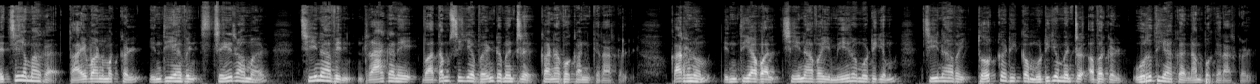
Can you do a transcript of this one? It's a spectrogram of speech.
நிச்சயமாக தாய்வான் மக்கள் இந்தியாவின் ஸ்ரீராமர் சீனாவின் டிராகனை வதம் செய்ய வேண்டும் என்று கனவு காண்கிறார்கள். காரணம் இந்தியாவால் சீனாவை மீற முடியும் சீனாவை தோற்கடிக்க முடியும் என்று அவர்கள் உறுதியாக நம்புகிறார்கள்.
